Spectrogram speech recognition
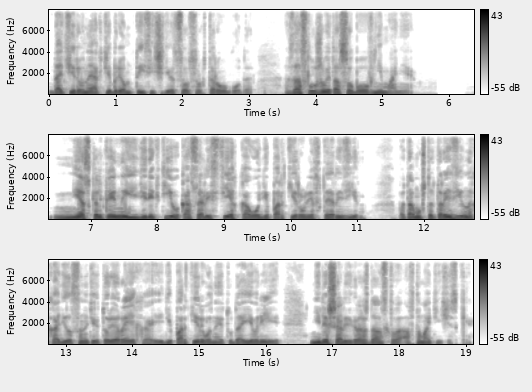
датированное октябрем 1942 года, заслуживает особого внимания. Несколько иные директивы касались тех, кого депортировали в Терезин, потому что Терезин находился на территории Рейха, и депортированные туда евреи не лишались гражданства автоматически.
